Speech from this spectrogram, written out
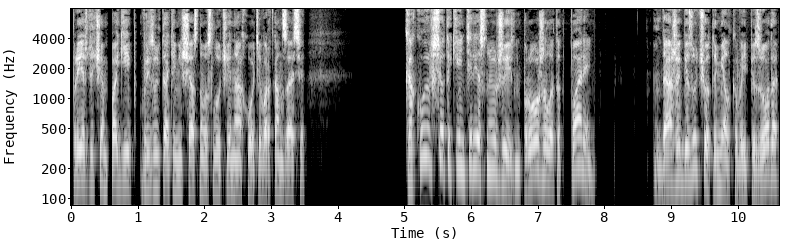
прежде чем погиб в результате несчастного случая на охоте в Арканзасе. Какую все-таки интересную жизнь прожил этот парень, даже без учета мелкого эпизода,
